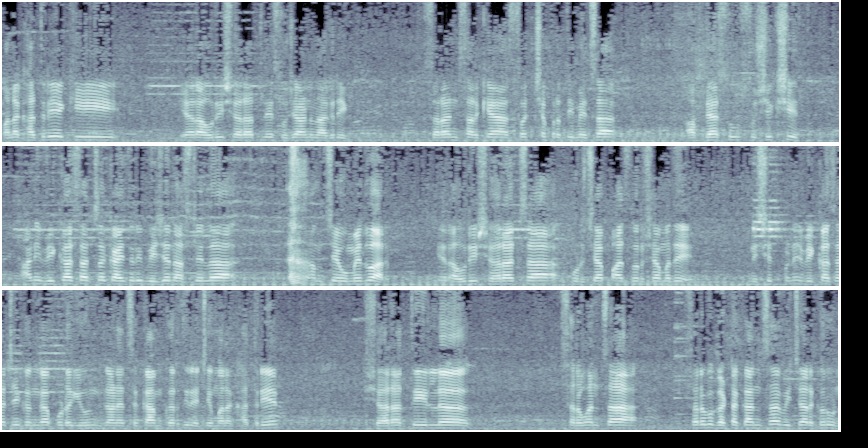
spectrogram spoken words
मला खात्री आहे की या राहुरी शहरातले सुजाण नागरिक सरांसारख्या स्वच्छ प्रतिमेचा अभ्यासू सुशिक्षित आणि विकासाचं काहीतरी व्हिजन असलेलं आमचे उमेदवार हे राहुरी शहराचा पुढच्या पाच वर्षामध्ये निश्चितपणे विकासाची गंगा पुढे घेऊन जाण्याचं काम करतील याची मला खात्री आहे. शहरातील सर्वांचा सर्व घटकांचा विचार करून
